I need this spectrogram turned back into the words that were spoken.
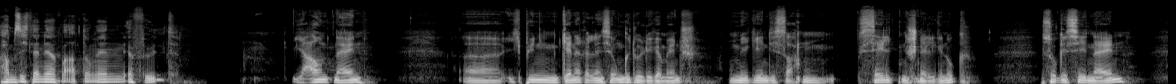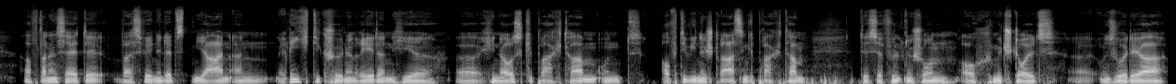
haben sich deine Erwartungen erfüllt? Ja und nein. Äh, ich bin generell ein sehr ungeduldiger Mensch und mir gehen die Sachen selten schnell genug. So gesehen nein. Auf der anderen Seite, was wir in den letzten Jahren an richtig schönen Rädern hier äh, hinausgebracht haben und auf die Wiener Straßen gebracht haben, das erfüllt uns schon auch mit Stolz. Äh, uns wurde ja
